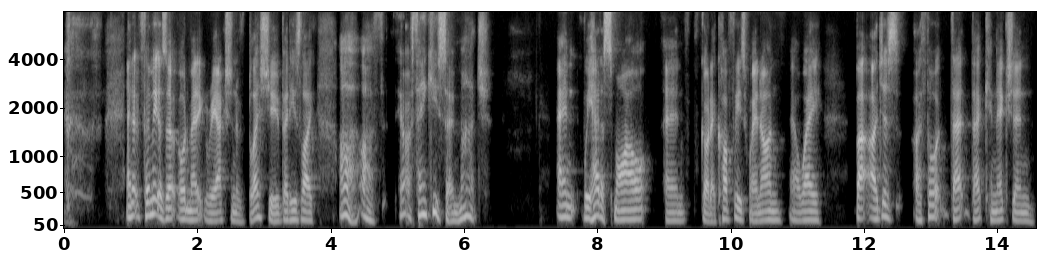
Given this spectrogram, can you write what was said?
and it, for me, it was an automatic reaction of bless you. But he's like, oh, oh, oh, thank you so much. And we had a smile and got our coffees, went on our way. But I just, I thought that that connection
